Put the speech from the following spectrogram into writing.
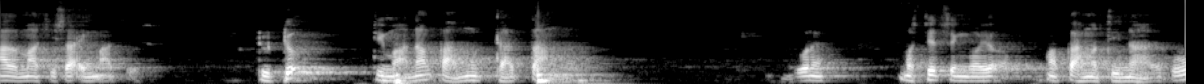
al majlisa ing majlis. Duduk di mana kamu datang. Ini masjid sing kaya Makkah Madinah itu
